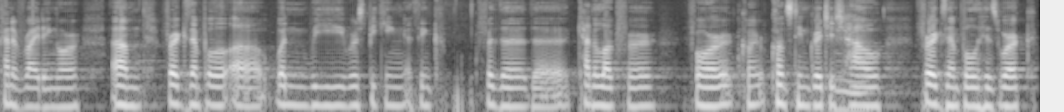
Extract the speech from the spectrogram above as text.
kind of writing, or um, for example, uh, when we were speaking, I think for the the catalog for for Konstantin Grcic, mm. how, for example, his work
